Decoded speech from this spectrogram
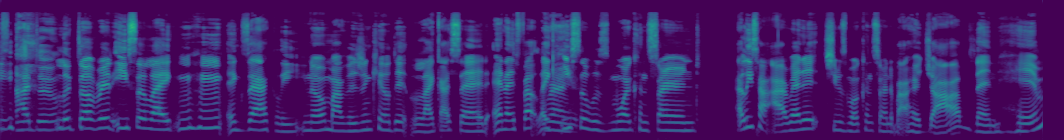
he I do. looked over at Issa like, mm-hmm, exactly. You know, my vision killed it, like I said. And I felt like Right. Issa was more concerned, at least how I read it, she was more concerned about her job than him.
